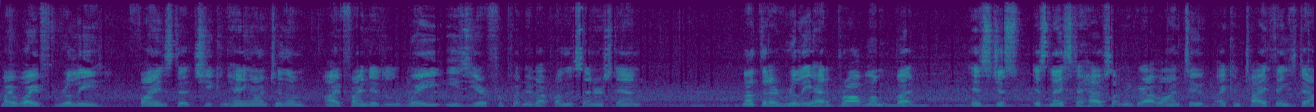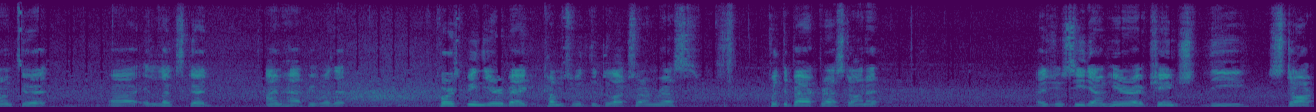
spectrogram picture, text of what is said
My wife really finds that she can hang on to them. I find it way easier for putting it up on the center stand. Not that I really had a problem, but it's just, it's nice to have something to grab onto. I can tie things down to it. Uh, it looks good. I'm happy with it. Of course, being the airbag, it comes with the deluxe armrest. Put the backrest on it. As you can see down here, I've changed the stock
